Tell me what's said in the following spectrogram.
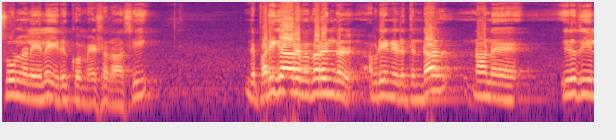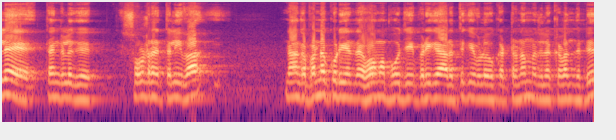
சூழ்நிலையில் இருக்கும் மேஷராசி. இந்த பரிகார விவரங்கள் அப்படின்னு எடுத்துட்டால் நான் இறுதியில் தங்களுக்கு சொல்கிறேன் தெளிவாக நாங்கள் பண்ணக்கூடிய இந்த ஹோம பூஜை பரிகாரத்துக்கு இவ்வளோ கட்டணம் இதில் கலந்துட்டு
